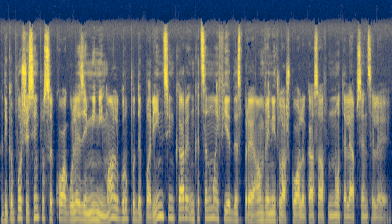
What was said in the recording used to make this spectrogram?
adică pur și simplu să coaguleze minimal grupul de părinți în care, încât să nu mai fie despre am venit la școală ca să aflu notele, absențele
